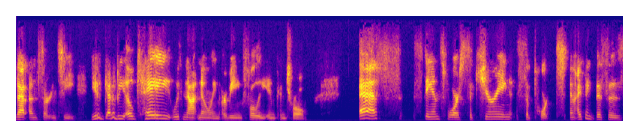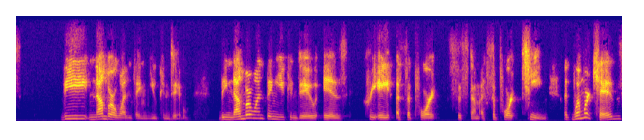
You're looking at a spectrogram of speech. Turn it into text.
that uncertainty. You've got to be okay with not knowing or being fully in control. S stands for securing support. And I think this is the number one thing you can do. The number one thing you can do is create a support system, a support team. Like when we're kids,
